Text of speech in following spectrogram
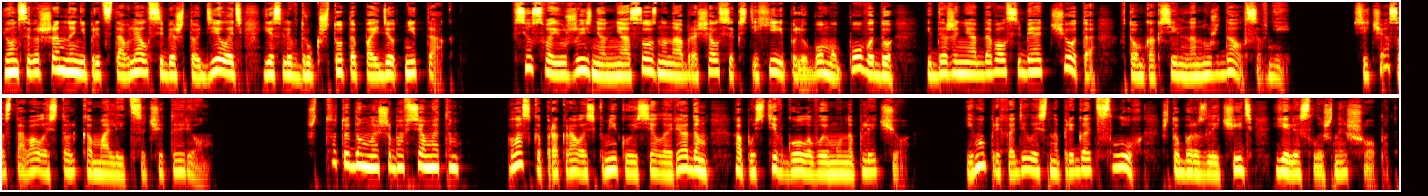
и он совершенно не представлял себе, что делать, если вдруг что-то пойдет не так. Всю свою жизнь он неосознанно обращался к стихии по любому поводу и даже не отдавал себе отчета в том, как сильно нуждался в ней. Сейчас оставалось только молиться четырем. «Что ты думаешь обо всем этом?» Ласка прокралась к Мику и села рядом, опустив голову ему на плечо. Ему приходилось напрягать слух, чтобы различить еле слышный шепот.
